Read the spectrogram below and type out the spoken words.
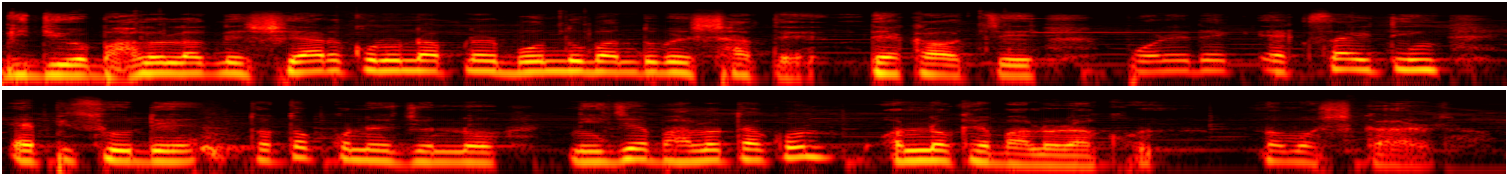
ভিডিও ভালো লাগলে শেয়ার করুন আপনার বন্ধু বান্ধবের সাথে। দেখা হচ্ছে পরের এক এক্সাইটিং এপিসোডে ততক্ষণের জন্য নিজে ভালো থাকুন, অন্যকে ভালো রাখুন। নমস্কার।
